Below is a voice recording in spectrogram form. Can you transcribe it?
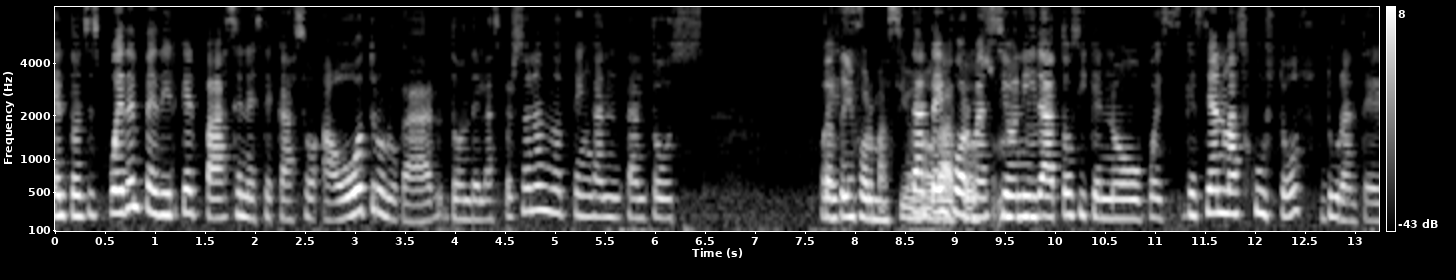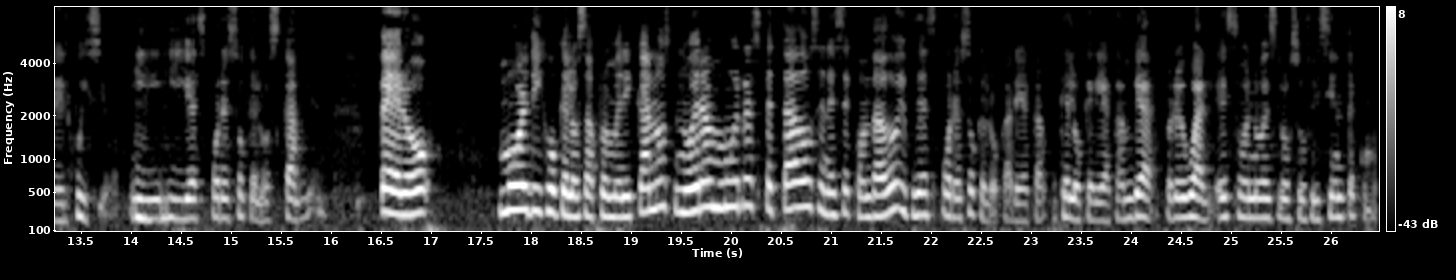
entonces pueden pedir que pase en este caso a otro lugar donde las personas no tengan tantos tanta pues, información tanta información y datos y que no pues que sean más justos durante el juicio y, y es por eso que los cambian pero Moore dijo que los afroamericanos no eran muy respetados en ese condado y es por eso que lo quería, que lo quería cambiar. Pero igual, eso no es lo suficiente como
